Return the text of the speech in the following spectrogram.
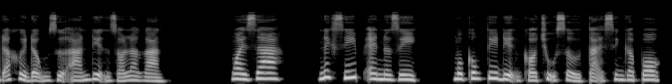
đã khởi động dự án điện gió Lagan. Ngoài ra, Nexip Energy, một công ty điện có trụ sở tại Singapore,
